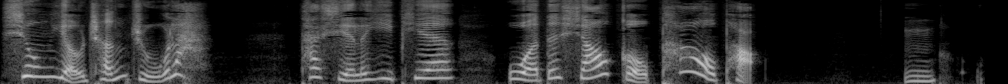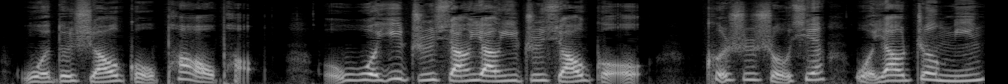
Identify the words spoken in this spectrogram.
胸有成竹了。他写了一篇《我的小狗泡泡》。嗯，我的小狗泡泡，我一直想养一只小狗，可是首先我要证明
